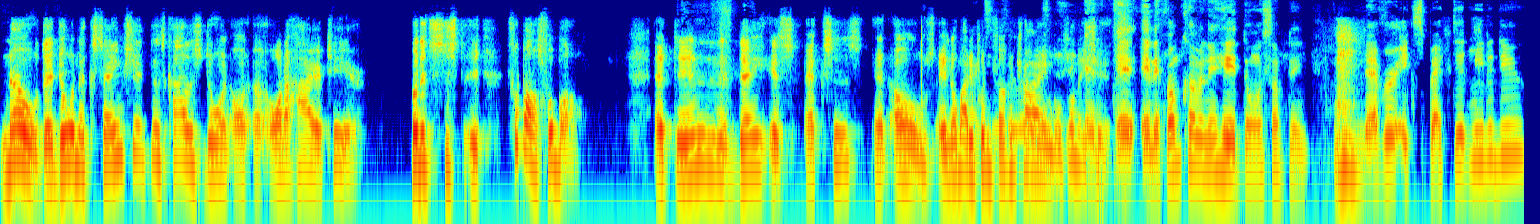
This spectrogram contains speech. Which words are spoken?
No, they're doing the same shit that's college doing on, uh, on a higher tier. But it's just it, football's football. At the end of the day, it's X's and O's. Ain't nobody putting X's fucking triangles on their and, shit. and and if I'm coming in here doing something you never expected me to do,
